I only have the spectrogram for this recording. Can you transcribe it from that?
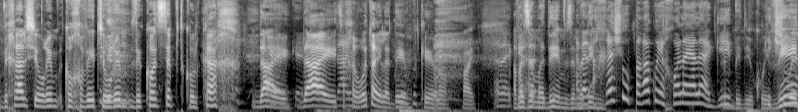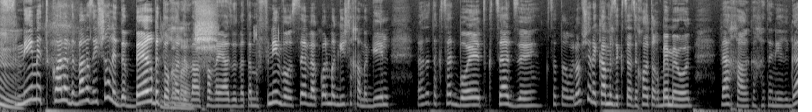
בכלל שיעורים, כוכבית, שיעורים, זה קונספט כל כך... די, כן, כן. די, די. תשחררו את הילדים, כאילו, וואי. אבל זה כן, מדהים, זה אבל מדהים. אחרי שהוא פרק, הוא יכול היה להגיד. בדיוק, הוא כי כשהוא הבין. הפנים את כל הדבר הזה, אי אפשר לדבר בתוך. הדבר, החוויה הזאת, ואתה מפנים ועושה, והכל מרגיש לך מגעיל, ואז אתה קצת בועט, קצת זה, קצת הרבה, לא משנה כמה זה קצת, זה יכול להיות הרבה מאוד, ואחר כך אתה נרגע,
